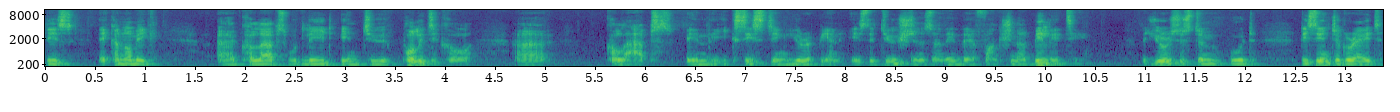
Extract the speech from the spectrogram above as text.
this economic uh, collapse would lead into political uh, collapse in the existing European institutions and in their functionability. The Eurosystem would disintegrate,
